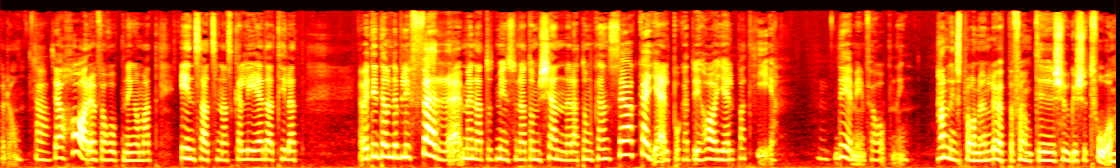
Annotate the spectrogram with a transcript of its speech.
för dem. Ja. Så jag har en förhoppning om att insatserna ska leda till att jag vet inte om det blir färre, men att åtminstone att de känner att de kan söka hjälp och att vi har hjälp att ge. Mm. Det är min förhoppning. Handlingsplanen löper fram till 2022.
